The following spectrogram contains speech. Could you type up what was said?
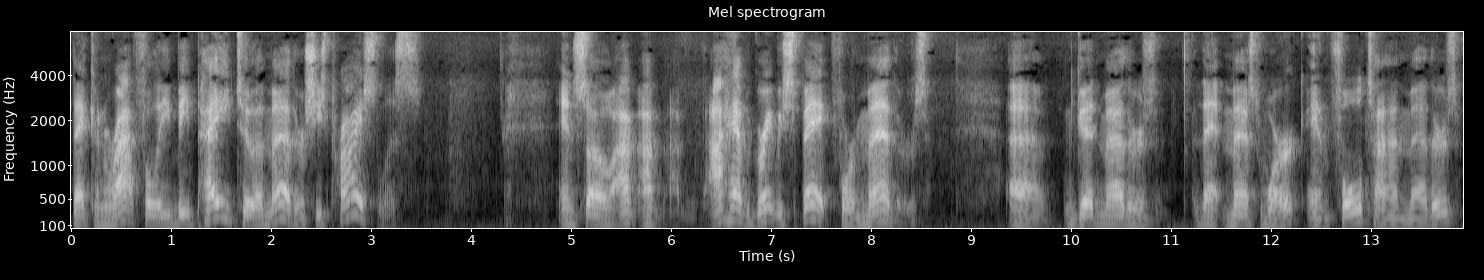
that can rightfully be paid to a mother. She's priceless. And so I, I, I have great respect for mothers, uh, good mothers that must work, and full time mothers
